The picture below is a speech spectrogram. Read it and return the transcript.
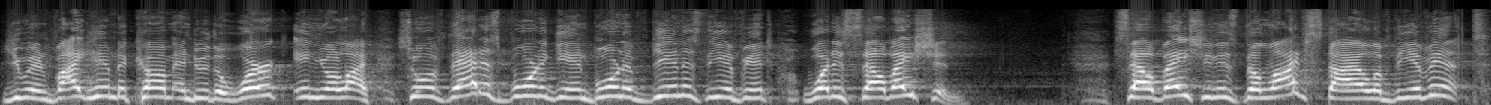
You invite him to come and do the work in your life. So if that is born again, born again is the event, what is salvation? Salvation is the lifestyle of the event.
